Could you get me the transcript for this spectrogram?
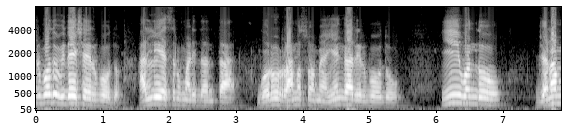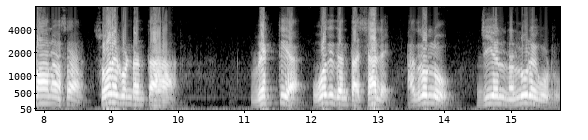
ಇರ್ಬೋದು, ವಿದೇಶ ಇರ್ಬೋದು, ಅಲ್ಲಿ ಹೆಸರು ಮಾಡಿದಂಥ ಗೊರೂರು ರಾಮಸ್ವಾಮಿ ಅಯ್ಯಂಗಾರ್ ಇರ್ಬೋದು, ಈ ಒಂದು ಜನಮಾನಸ ಸೋರೆಗೊಂಡಂತಹ ವ್ಯಕ್ತಿಯ ಓದಿದಂಥ ಶಾಲೆ, ಅದರಲ್ಲೂ ಜಿ ಎಲ್ ನಲ್ಲೂರೇಗೌಡರು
